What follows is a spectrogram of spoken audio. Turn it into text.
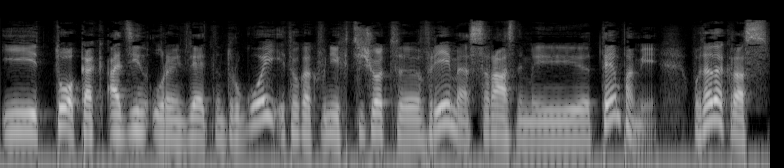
И то, как один уровень влияет на другой, и то, как в них течет э, время с разными темпами, вот это как раз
